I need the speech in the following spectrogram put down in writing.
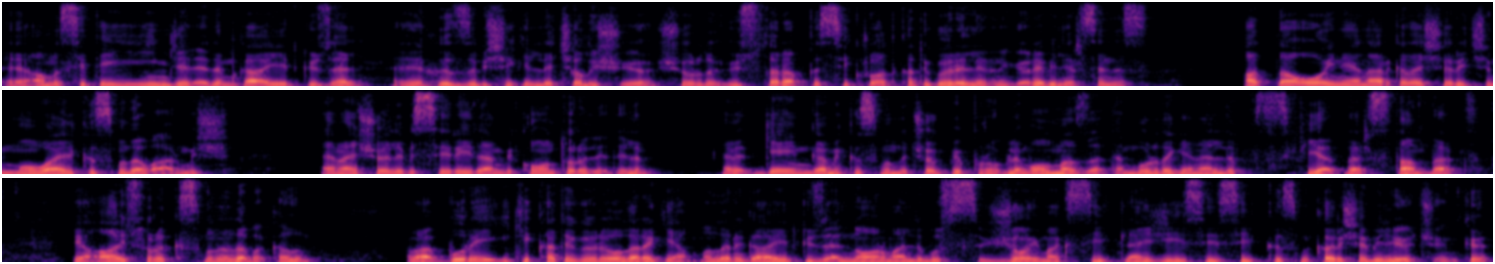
E, ama siteyi inceledim. Gayet güzel, e, hızlı bir şekilde çalışıyor. Şurada üst tarafta Silk kategorilerini görebilirsiniz. Hatta oynayan arkadaşlar için mobile kısmı da varmış. Hemen şöyle bir seriden bir kontrol edelim. Evet, Game Gami kısmında çok bir problem olmaz zaten. Burada genelde fiyatlar standart. Bir Aysura kısmına da bakalım. Bak burayı iki kategori olarak yapmaları gayet güzel. Normalde bu Joymax Silk ile JC Silk kısmı karışabiliyor çünkü.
